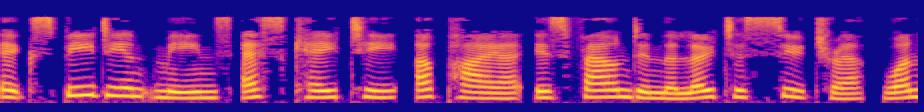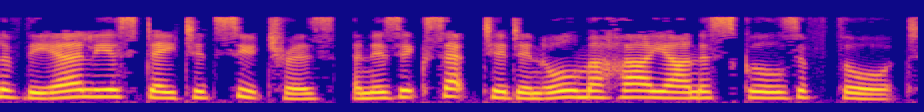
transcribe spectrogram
Expedient means SKT, upaya is found in the Lotus Sutra, one of the earliest dated sutras, and is accepted in all Mahayana schools of thought.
